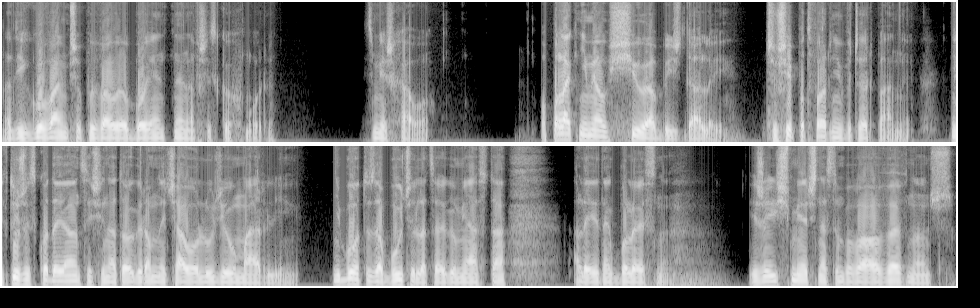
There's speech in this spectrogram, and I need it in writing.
nad ich głowami przepływały obojętne na wszystko chmury. Zmierzchało. Opolak nie miał siły, aby iść dalej. Czuł się potwornie wyczerpany. Niektórzy składający się na to ogromne ciało ludzie umarli. Nie było to zabójcze dla całego miasta, ale jednak bolesne. Jeżeli śmierć następowała wewnątrz,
